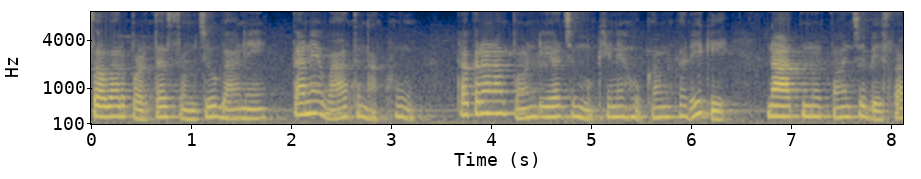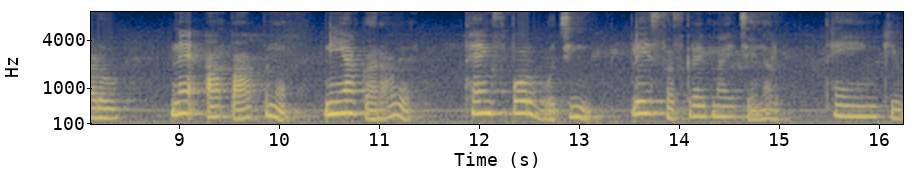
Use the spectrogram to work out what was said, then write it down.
સવાર પડતા સમજુ બાને તાને વાત નાખું. ટકરાણા પંડ્યા જ મુખીને હુકમ કરે કે નાતનો પંચ બેસાડો ને આ પાપનો નિયા કરાવો. Thanks for watching please subscribe my channel thank you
